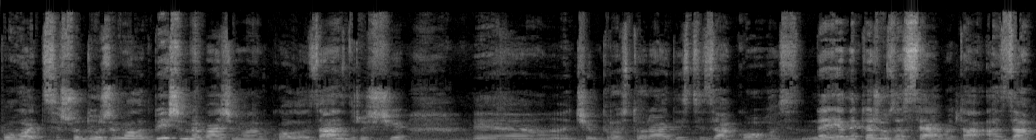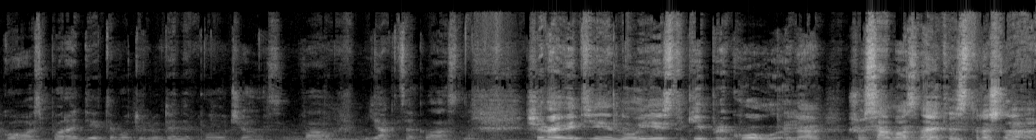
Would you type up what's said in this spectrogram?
погодьтеся, що дуже мало. Більше ми бачимо навколо заздрощі, чим просто радість за когось. Не я не кажу за себе, та а за когось порадіти. От у людини вийшло. Вау, як це класно. Ще навіть ну, є такий прикол, да, що сама, знаєте, страшна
